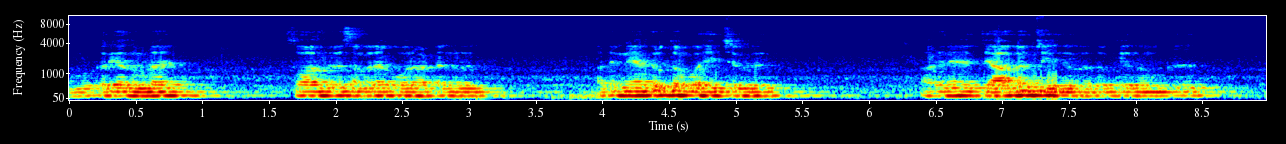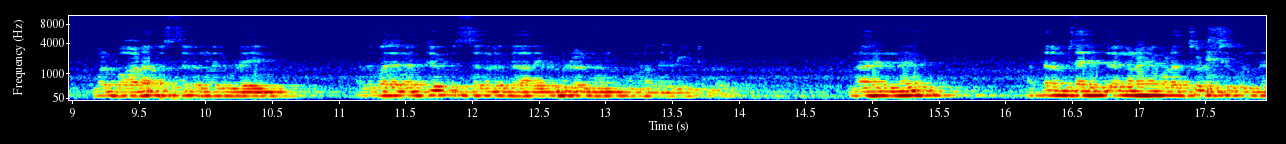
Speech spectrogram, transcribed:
നമുക്കറിയാം നമ്മുടെ സ്വാതന്ത്ര്യ സമര പോരാട്ടങ്ങൾ അതിന് നേതൃത്വം വഹിച്ചവർ അതിനെ ത്യാഗം ചെയ്തവർ നമുക്ക് നമ്മൾ പാഠപുസ്തകങ്ങളിലൂടെയും അതുപോലെ മറ്റ് പുസ്തകങ്ങളൊക്കെ അറിവുകളാണ് നമ്മൾ നേടിയിട്ടുള്ളത്. എന്നാൽ ഇന്ന് അത്തരം ചരിത്രങ്ങളെ വളച്ചൊടിച്ചുകൊണ്ട്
